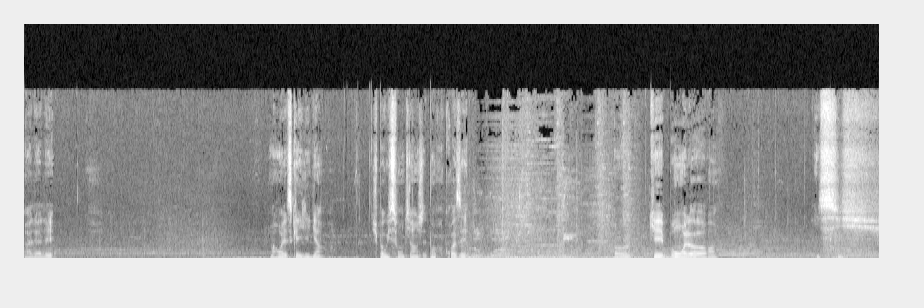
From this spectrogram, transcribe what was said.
Allez, allez. Marron, il y a Sky League. Je sais pas où ils sont, tiens, je les ai pas encore croisés. Ok, bon alors. Ici.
